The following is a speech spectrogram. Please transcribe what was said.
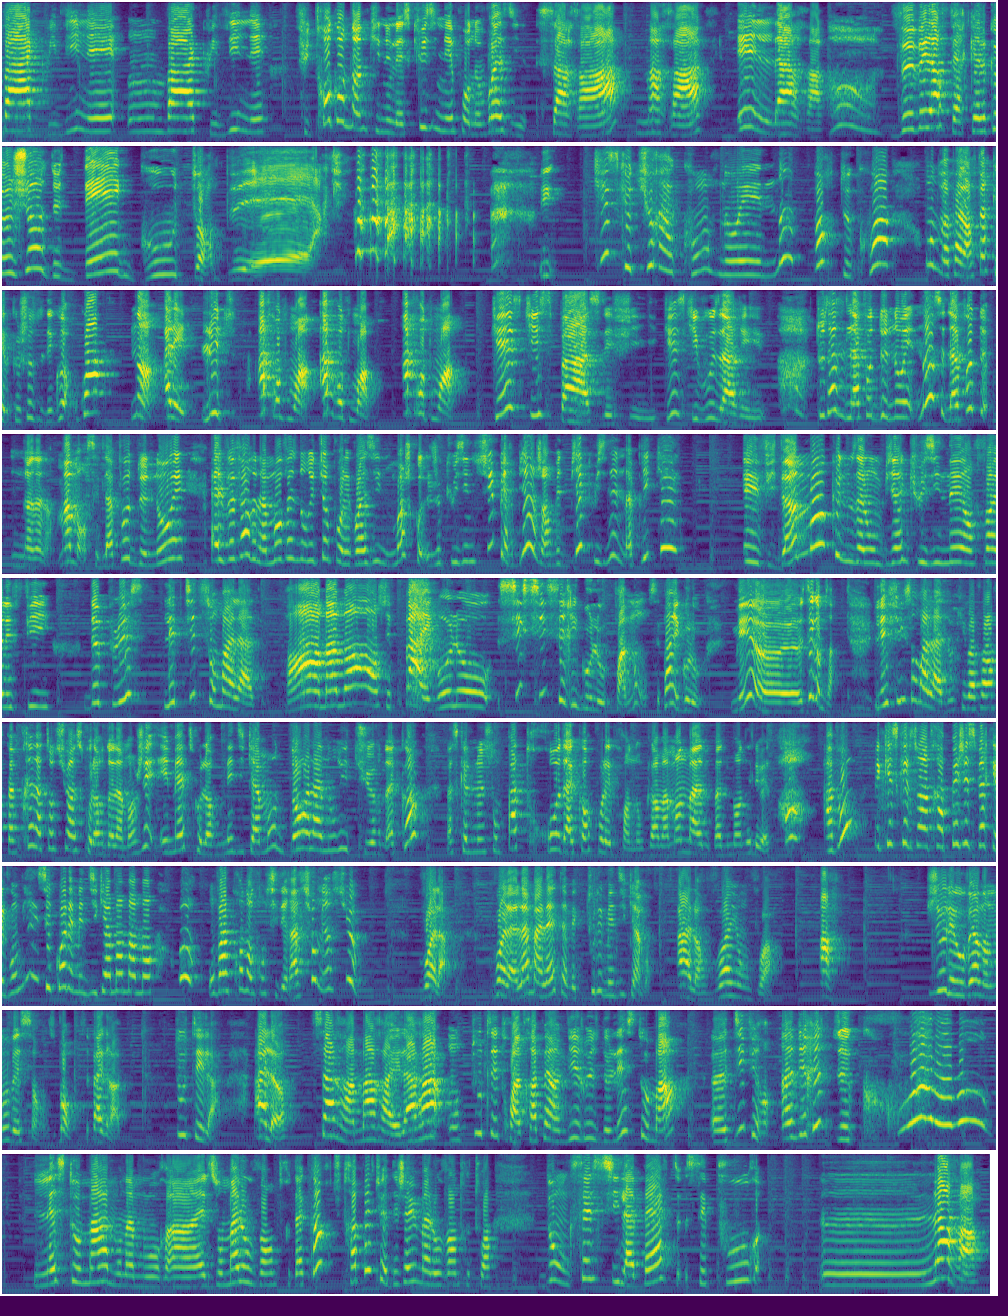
va cuisiner, on va cuisiner. Je suis trop contente qu'ils nous laissent cuisiner pour nos voisines Sarah, Mara et Lara. Oh, je vais leur faire quelque chose de dégoûtant. Qu'est-ce que tu racontes, Noé? N'importe quoi On ne va pas leur faire quelque chose de dégoûtant. Quoi? Non, allez, lutte, affronte-moi, affronte-moi, affronte-moi. Qu'est-ce qui se passe, les filles? Qu'est-ce qui vous arrive? Oh, Tout ça, c'est de la faute de Noé. Non, c'est de la faute de... Non, non, non, maman, c'est de la faute de Noé. Elle veut faire de la mauvaise nourriture pour les voisines. Moi, je, je cuisine super bien. J'ai envie de bien cuisiner et de m'appliquer. Évidemment que nous allons bien cuisiner, enfin, les filles. De plus, les petites sont malades. Oh, maman, c'est pas rigolo. Si, si, c'est rigolo. Enfin, non, c'est pas rigolo. Mais euh, c'est comme ça. Les filles sont malades, donc il va falloir faire très attention à ce qu'on leur donne à manger et mettre leurs médicaments dans la nourriture, d'accord? Parce qu'elles ne sont pas trop d'accord pour les prendre. Donc leur maman m'a m'a demandé de les mettre. Oh, ah bon? Mais qu'est-ce qu'elles ont attrapé? J'espère qu'elles vont bien. C'est quoi les médicaments, maman? Oh, on va le prendre en considération, bien sûr. Voilà. Voilà la mallette avec tous les médicaments. Alors, voyons voir. Ah, je l'ai ouvert dans le mauvais sens. Bon, c'est pas grave. Tout est là. Alors, Sarah, Mara et Lara ont toutes les trois attrapé un virus de l'estomac euh, différent. Un virus de quoi, maman? L'estomac, mon amour. hein, elles ont mal au ventre, d'accord? Tu te rappelles, tu as déjà eu mal au ventre, toi. Donc, celle-ci, la verte, c'est pour euh, Lara.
